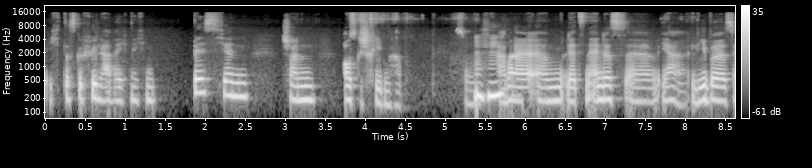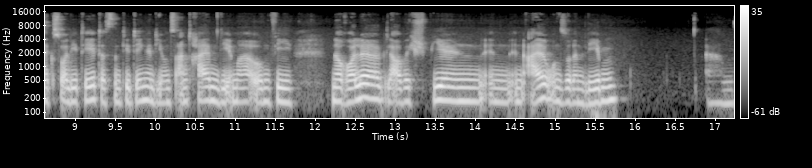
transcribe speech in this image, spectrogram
ich das Gefühl habe, ich mich ein bisschen schon ausgeschrieben habe. So. Mhm. Aber ähm, letzten Endes, äh, ja, Liebe, Sexualität, das sind die Dinge, die uns antreiben, die immer irgendwie eine Rolle, glaube ich, spielen in, in all unseren Leben. Ähm,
